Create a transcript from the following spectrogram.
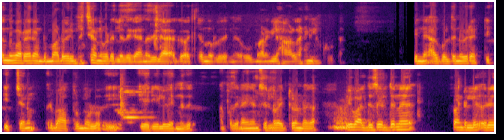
എന്ന് പറയാൻ രണ്ടും പാടെ ഒരുമിച്ചാണ് ഇവിടെ ഉള്ളത്. കാരണം അതിൽ ആകെ ഒറ്റ എന്നുള്ളത് തന്നെ. റൂമാണെങ്കിൽ ഹാളാണെങ്കിലും കൂട്ടാം. പിന്നെ അതുപോലെ തന്നെ ഒരു ഒറ്റ കിച്ചണും ഒരു ബാത്റൂമും ഉള്ളൂ ഈ ഏരിയയിൽ വരുന്നത്. അപ്പൊ അതിനനുസരിച്ചുള്ള റേറ്റും ഉണ്ടാകാം. ഈ വലത് സൈഡിൽ തന്നെ ഫ്രണ്ടിൽ ഒരു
